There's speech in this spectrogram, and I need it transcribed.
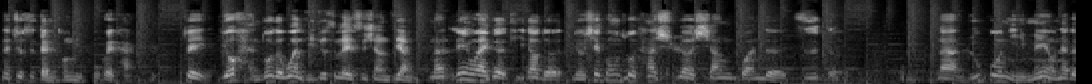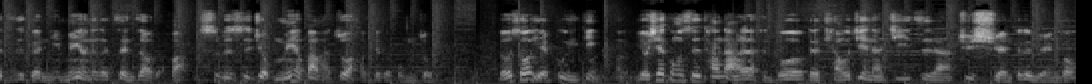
那就是等同你不会开。所以有很多的问题就是类似像这样。那另外一个提到的，有些工作它需要相关的资格。那如果你没有那个资格，你没有那个证照的话，是不是就没有办法做好这个工作？有的时候也不一定啊。有些公司他拿了很多的条件啊、机制啊去选这个员工，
